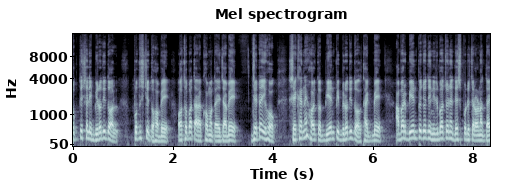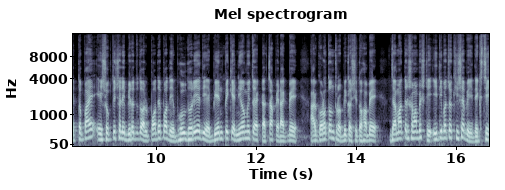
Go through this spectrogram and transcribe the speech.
শক্তিশালী বিরোধী দল প্রতিষ্ঠিত হবে অথবা তারা ক্ষমতায় যাবে। যেটাই হোক, সেখানে হয়তো বিএনপি বিরোধী দল থাকবে। আবার বিএনপি যদি নির্বাচনে দেশ পরিচালনার দায়িত্ব পায়, এই শক্তিশালী বিরোধী দল পদে পদে ভুল ধরিয়ে দিয়ে বিএনপিকে নিয়মিত একটা চাপে রাখবে আর গণতন্ত্র বিকশিত হবে। জামাতের সমাবেশটি ইতিবাচক হিসেবেই দেখছি।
